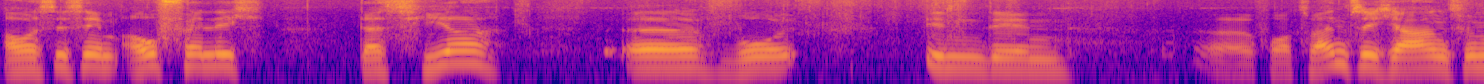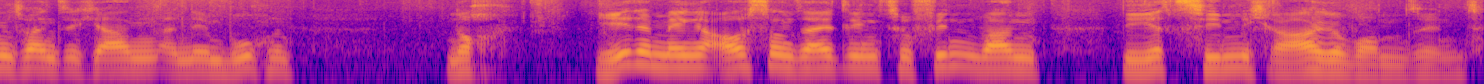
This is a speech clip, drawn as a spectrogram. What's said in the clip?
Aber es ist eben auffällig, dass hier, äh, wo in den äh, vor 20 Jahren, 25 Jahren an den Buchen noch jede Menge Austernseitlinge zu finden waren, die jetzt ziemlich rar geworden sind.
